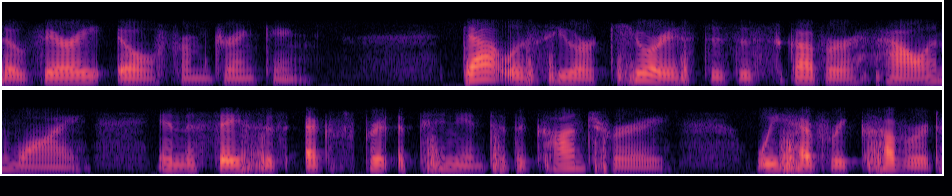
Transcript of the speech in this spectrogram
so very ill from drinking. Doubtless you are curious to discover how and why, in the face of expert opinion to the contrary, we have recovered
